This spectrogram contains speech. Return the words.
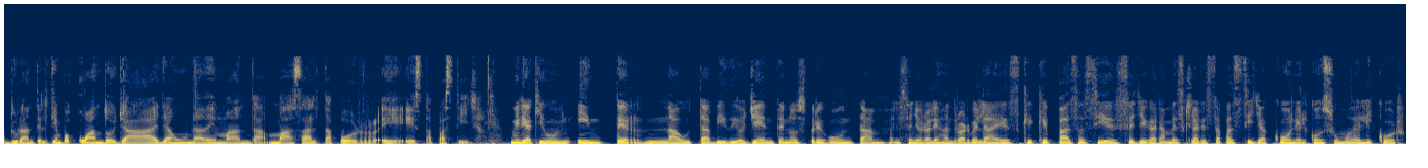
durante el tiempo cuando ya haya una demanda más alta por esta pastilla. Mire, aquí un internauta videoyente nos pregunta, el señor Alejandro Arbeláez, que qué pasa si se llegara a mezclar esta pastilla con el consumo de licor,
